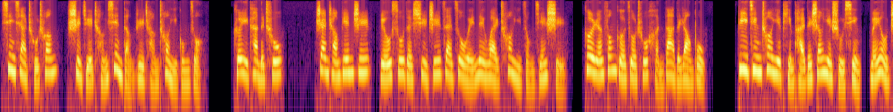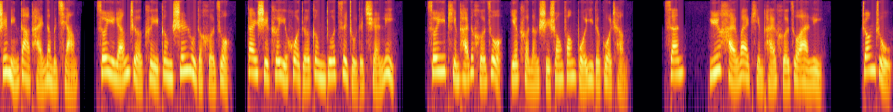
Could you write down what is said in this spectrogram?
线下橱窗、视觉呈现等日常创意工作。可以看得出，擅长编织流苏的旭之在作为内外创意总监时，个人风格做出很大的让步。毕竟创业品牌的商业属性没有知名大牌那么强，所以两者可以更深入的合作。但是可以获得更多自主的权利，所以品牌的合作也可能是双方博弈的过程。三、与海外品牌合作案例。庄主，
